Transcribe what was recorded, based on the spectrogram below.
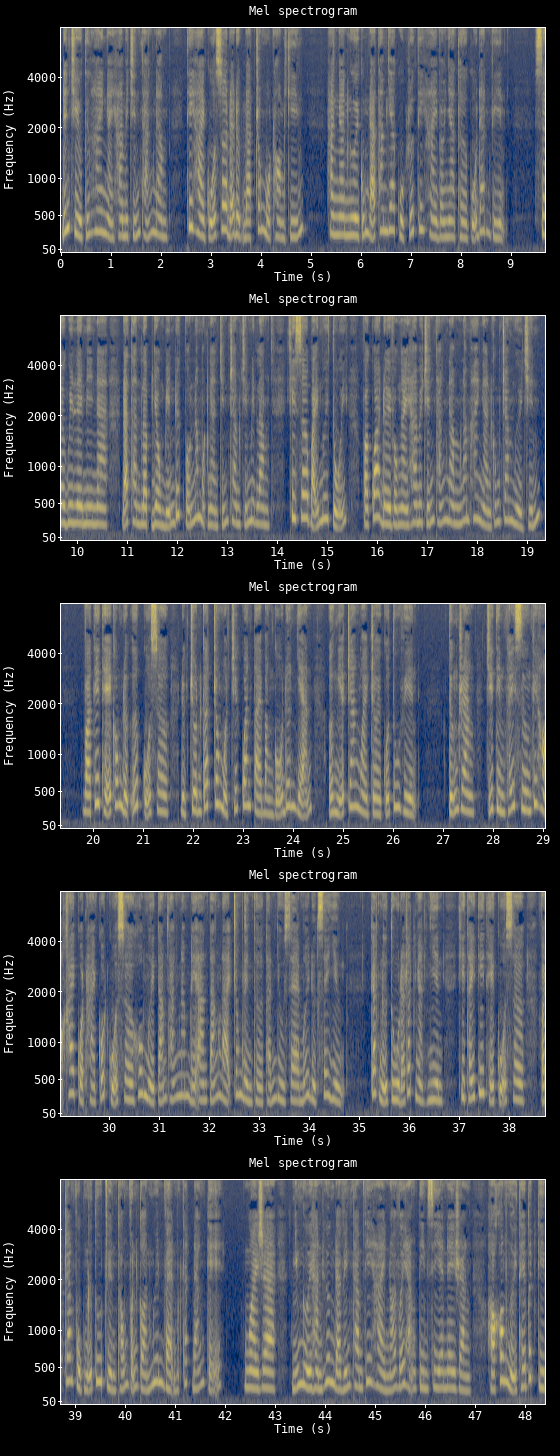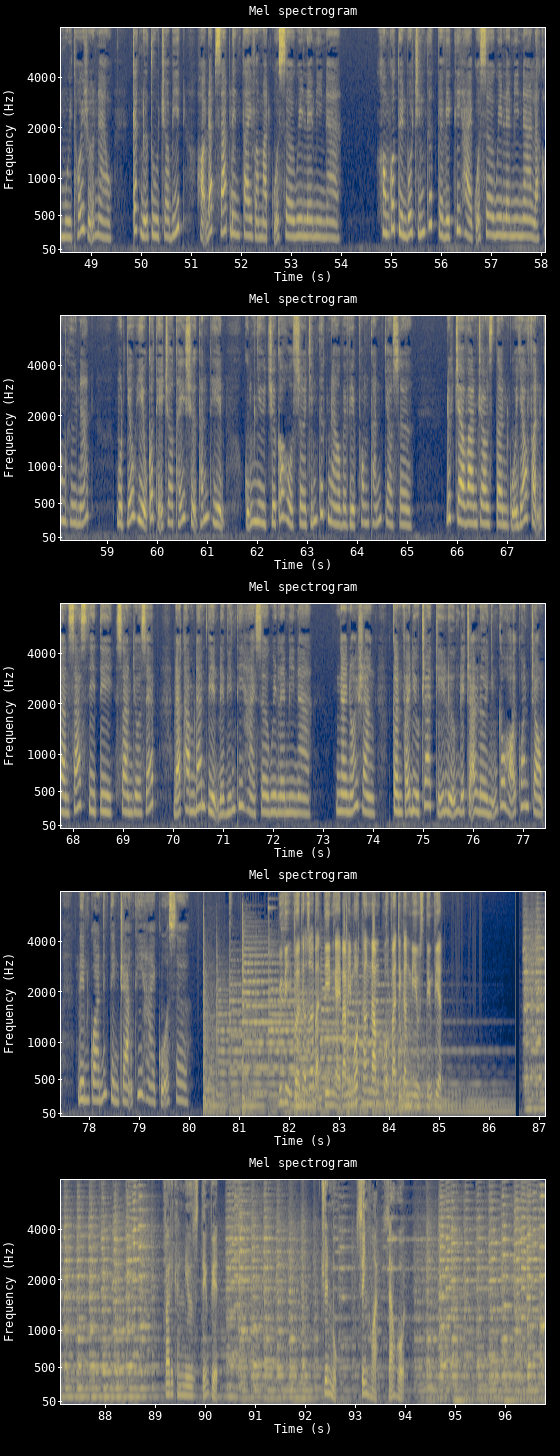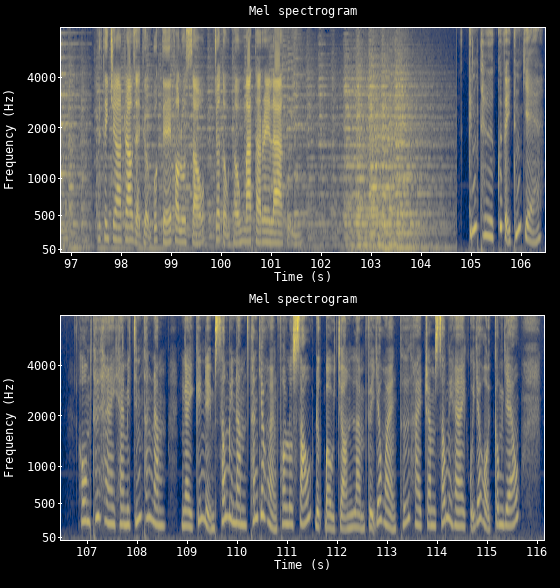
Đến chiều thứ hai ngày 29 tháng 5, thi hài của Sir đã được đặt trong một hòm kiến. Hàng ngàn người cũng đã tham gia cuộc rước thi hài vào nhà thờ của đan viện. Sir Wilhelmina đã thành lập dòng biển Đức vào năm 1995 khi Sir 70 tuổi và qua đời vào ngày 29 tháng 5 năm 2019. Và thi thể không được ướp của Sơ được chôn cất trong một chiếc quan tài bằng gỗ đơn giản ở nghĩa trang ngoài trời của tu viện. Tưởng rằng chỉ tìm thấy xương khi họ khai quật hài cốt của Sơ hôm 18 tháng 5 để an táng lại trong đền thờ Thánh Du Xe mới được xây dựng. Các nữ tu đã rất ngạc nhiên khi thấy thi thể của Sơ và trang phục nữ tu truyền thống vẫn còn nguyên vẹn một cách đáng kể. Ngoài ra, những người hành hương đã viếng thăm thi hài nói với hãng tin CNA rằng họ không ngửi thấy bất kỳ mùi thối rữa nào. Các nữ tu cho biết họ đắp sáp lên tay và mặt của Sir Wilhelmina. Không có tuyên bố chính thức về việc thi hài của Sir Wilhelmina là không hư nát, một dấu hiệu có thể cho thấy sự thánh thiện, cũng như chưa có hồ sơ chính thức nào về việc phong thánh cho Sir. Đức cha Van Johnston của giáo phận Kansas City, San Joseph đã thăm đan viện để viếng thi hài Sir Wilhelmina. Ngài nói rằng cần phải điều tra kỹ lưỡng để trả lời những câu hỏi quan trọng liên quan đến tình trạng thi hài của Sir. Quý vị vừa theo dõi bản tin ngày 31 tháng 5 của Vatican News tiếng Việt. Vatican News tiếng Việt Chuyên mục Sinh hoạt giáo hội Đức Thanh Cha trao giải thưởng quốc tế Phaolô 6 cho Tổng thống Mattarella của Ý. Kính thưa quý vị thính giả, hôm thứ Hai 29 tháng 5, ngày kỷ niệm 60 năm Thánh Giáo Hoàng Phaolô 6 được bầu chọn làm vị giáo hoàng thứ 262 của Giáo hội Công giáo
